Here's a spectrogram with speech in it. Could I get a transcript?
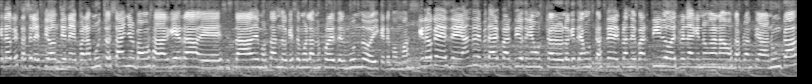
Creo que esta selección tiene para muchos años, vamos a dar guerra, eh, se está demostrando que somos las mejores del mundo y queremos más. Creo que desde antes de empezar el partido teníamos claro lo que teníamos que hacer, el plan de partido, es verdad que no ganamos a Francia nunca,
